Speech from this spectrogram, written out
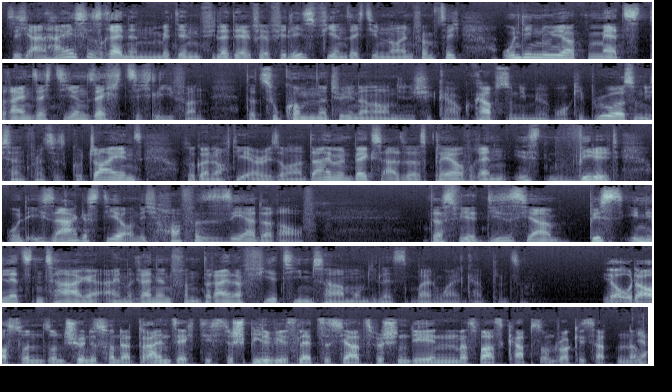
sich ein heißes Rennen mit den Philadelphia Phillies 64 und 59 und den New York Mets 63 und 60 liefern. Dazu kommen natürlich dann auch die Chicago Cubs und die Milwaukee Brewers und die San Francisco Giants, sogar noch die Arizona Diamondbacks. Also das Playoff-Rennen ist wild. Und ich sage es dir und ich hoffe sehr darauf, dass wir dieses Jahr bis in die letzten Tage ein Rennen von drei oder vier Teams haben um die letzten beiden Wildcard-Plätze. Ja, oder auch so ein, so ein schönes 163. Spiel, wie es letztes Jahr zwischen den, was war es, Cubs und Rockies hatten, ne? Ja.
